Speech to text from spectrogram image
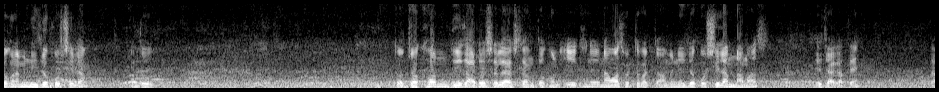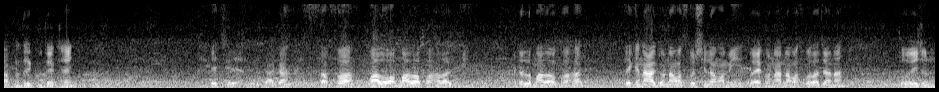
তখন আমি নিজেও পড়ছিলাম, কিন্তু তো যখন দুই হাজার আঠারো সালে আসলাম, তখন এখানে নামাজ পড়তে পারতাম। আমি নিজেও পড়ছিলাম নামাজ এই জায়গাতে। তা আপনাদের একটু দেখায় এই যে জায়গা, সাফা মালোয়া মালোয়া পাহাড় আর কি। এটা হলো মালোয়া পাহাড়। তো এখানে আগেও নামাজ পড়ছিলাম আমি, তো এখন আর নামাজ পড়া যায় না। তো এই জন্য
